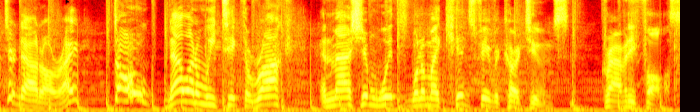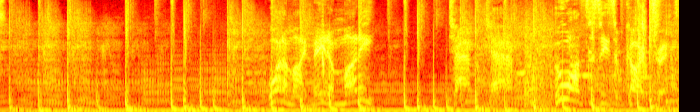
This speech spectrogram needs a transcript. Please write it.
That turned out all right. Oh! Now why don't we take The Rock and mash him with one of my kids' favorite cartoons, Gravity Falls. What am I, made of money? Tap, tap. Who wants to see some card tricks?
